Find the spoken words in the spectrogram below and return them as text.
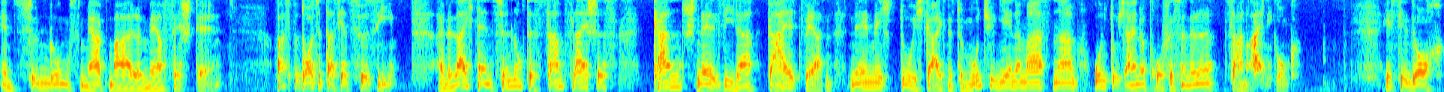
Entzündungsmerkmale mehr feststellen. Was bedeutet das jetzt für Sie? Eine leichte Entzündung des Zahnfleisches kann schnell wieder geheilt werden, nämlich durch geeignete Mundhygienemaßnahmen und durch eine professionelle Zahnreinigung. Ist jedoch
